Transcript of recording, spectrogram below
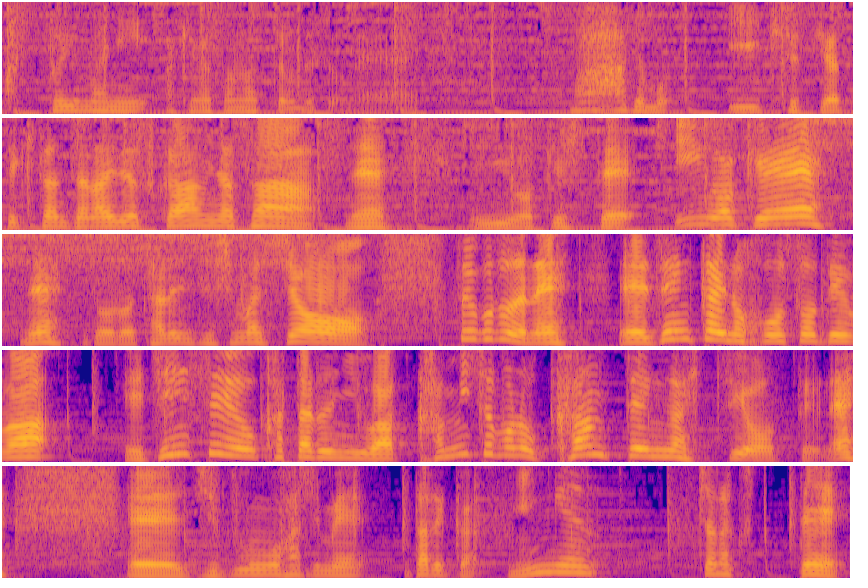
あっという間に明け方になっちゃうんですよね。まあでも、いい季節やってきたんじゃないですか、皆さん。ね。言い訳して、言い訳ね。いろいろチャレンジしましょう。ということでね、えー前回の放送では、え人生を語るには神様の観点が必要っていうね、えー自分をはじめ、誰か人間じゃなくて、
